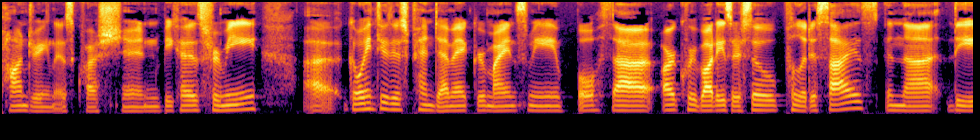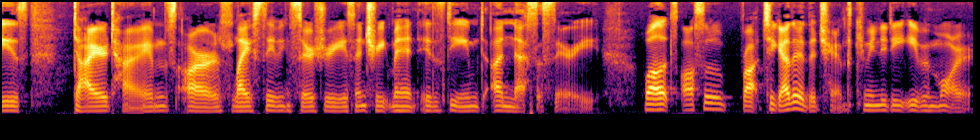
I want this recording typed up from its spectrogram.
pondering this question because for me, uh, going through this pandemic reminds me both that our queer bodies are so politicized and that these dire times are life saving surgeries and treatment is deemed unnecessary while it's also brought together the trans community even more.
